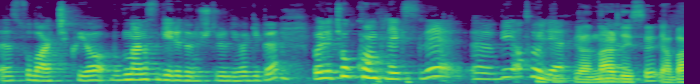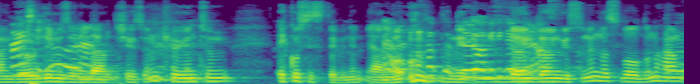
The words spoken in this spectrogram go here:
e, sular çıkıyor, bunlar nasıl geri dönüştürülüyor gibi böyle çok kompleksli e, bir atölye. Yani neredeyse ya ben Her gördüğüm üzerinden şey söyleyeyim. Köyün tüm ekosisteminin yani Evet, o tabii, hani dön- döngüsünün nasıl olduğunu hem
